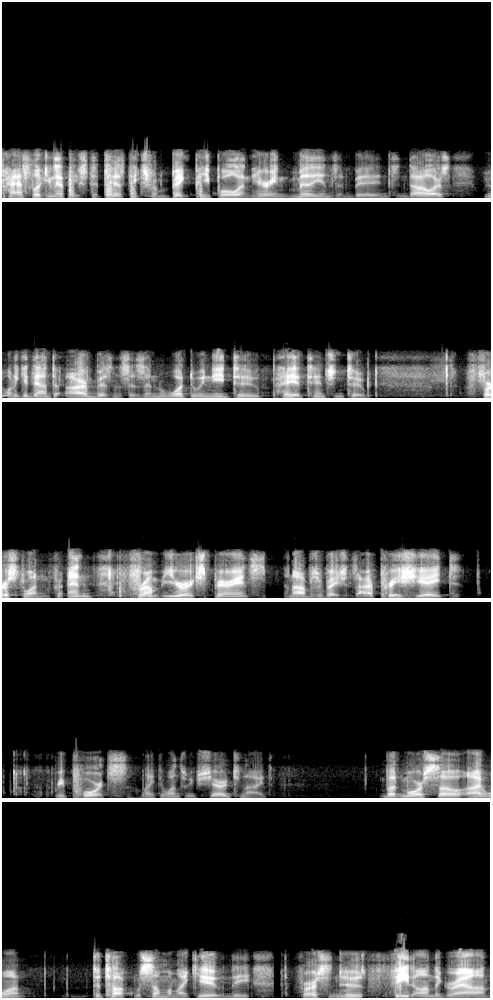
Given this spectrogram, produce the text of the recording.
past looking at these statistics from big people and hearing millions and billions of dollars. We want to get down to our businesses and what do we need to pay attention to. First one, and from your experience and observations, I appreciate reports like the ones we've shared tonight, but more so, I want to talk with someone like you, the person who's feet on the ground,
